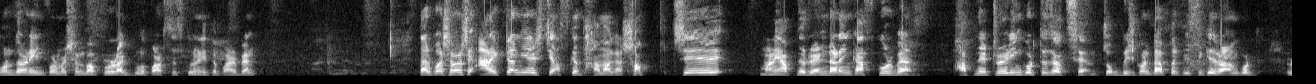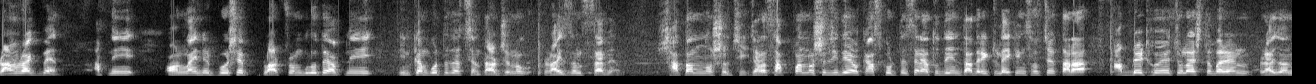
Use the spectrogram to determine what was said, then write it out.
কোন ধরনের ইনফরমেশন বা প্রোডাক্টগুলো পারচেস করে নিতে পারবেন। তার পাশাপাশি আরেকটা নিয়ে এসেছি আজকে ধামাকা। সবচেয়ে মানে আপনি রেন্ডারিং কাজ করবেন আপনি ট্রেডিং করতে যাচ্ছেন চব্বিশ ঘণ্টা আপনার পিসিকে রান রান রাখবেন। আপনি অনলাইনের বসে প্ল্যাটফর্মগুলোতে আপনি ইনকাম করতে যাচ্ছেন, তার জন্য রাইজন সেভেন সাতান্নশো জি যারা ছাপ্পান্নশো জি দিয়ে কাজ করতেছেন এতদিন, তাদের একটু লাইকিংস হচ্ছে, তারা আপডেট হয়ে চলে আসতে পারেন রাইজন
